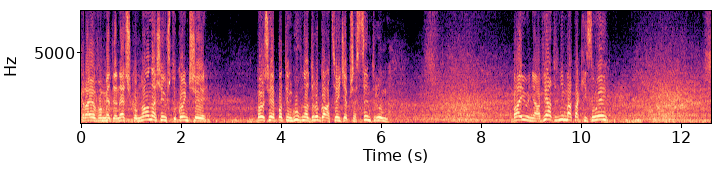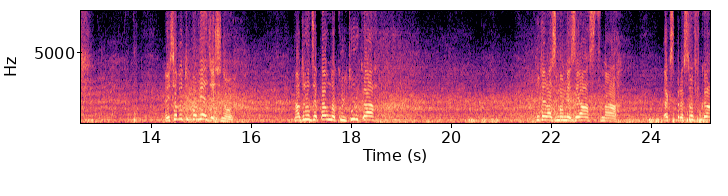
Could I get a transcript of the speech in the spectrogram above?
krajową jedyneczką. No ona się już tu kończy. To już jest potem główna droga, co idzie przez centrum. Bajunia, wiatr nie ma taki zły. No i co by tu powiedzieć, no. Na drodze pełno kulturka. Tu teraz mamy zjazd na ekspresówka.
